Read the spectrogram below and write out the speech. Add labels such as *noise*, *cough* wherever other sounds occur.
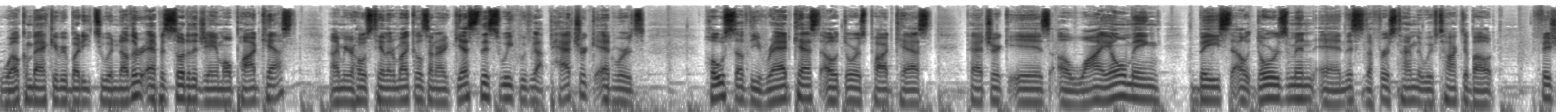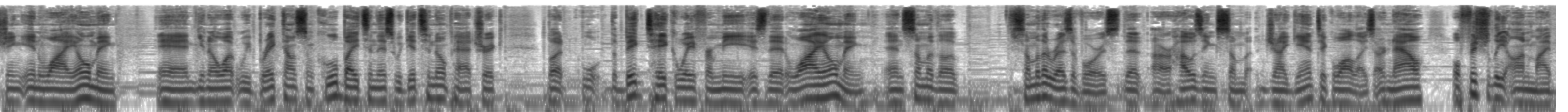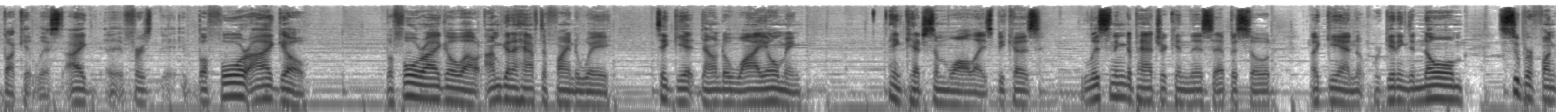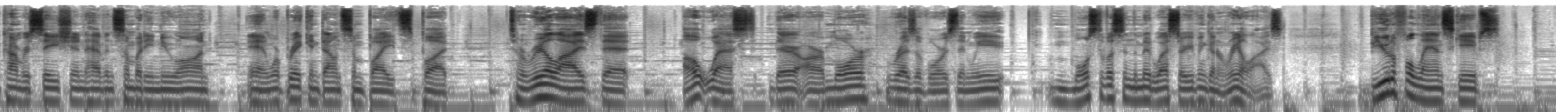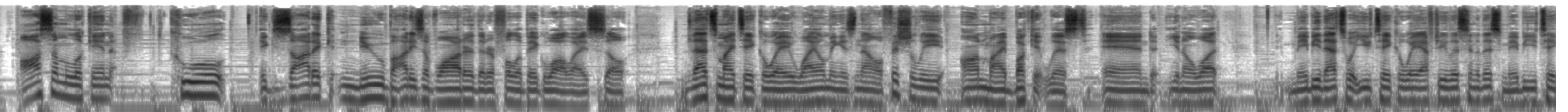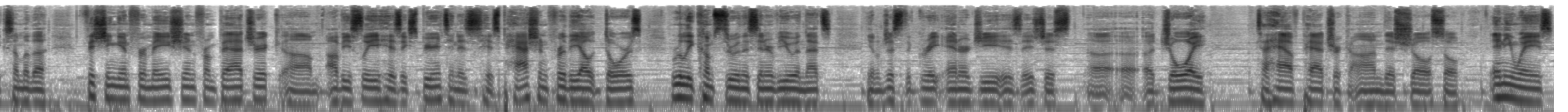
Welcome back, everybody, to another episode of the JMO podcast. I'm your host, Taylor Michaels, and our guest this week, we've got Patrick Edwards, host of the Radcast Outdoors podcast. Patrick is a Wyoming based outdoorsman, and this is the first time that we've talked about fishing in Wyoming. And you know what? We break down some cool bites in this, we get to know Patrick. But the big takeaway for me is that Wyoming and some of the some of the reservoirs that are housing some gigantic walleyes are now officially on my bucket list. I uh, first before I go, before I go out, I'm gonna have to find a way to get down to Wyoming and catch some walleyes because listening to Patrick in this episode again, we're getting to know him. Super fun conversation, having somebody new on, and we're breaking down some bites. But to realize that out west there are more reservoirs than we most of us in the midwest are even going to realize. Beautiful landscapes awesome looking cool exotic new bodies of water that are full of big walleyes. So that's my takeaway. Wyoming is now officially on my bucket list. And you know what maybe that's what you take away after you listen to this. Maybe you take some of the fishing information from Patrick. Um, obviously, his experience and his his passion for the outdoors really comes through in this interview, and that's you know just the great energy is is just uh, a, a joy to have Patrick on this show. So, anyways,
